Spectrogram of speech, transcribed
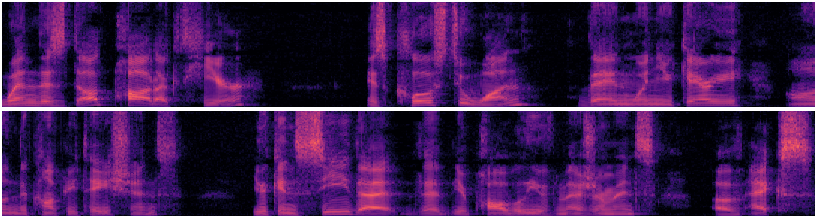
When this dot product here is close to 1, then when you carry on the computations, you can see that, that your probability of measurements of x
